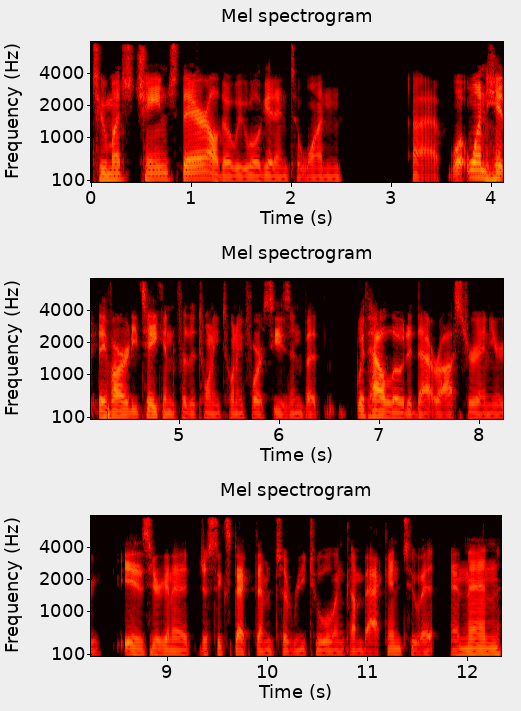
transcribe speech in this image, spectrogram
too much change there, although we will get into one uh, one hit they've already taken for the 2024 season, but with how loaded that roster and you're, is, you're gonna just expect them to retool and come back into it. And then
